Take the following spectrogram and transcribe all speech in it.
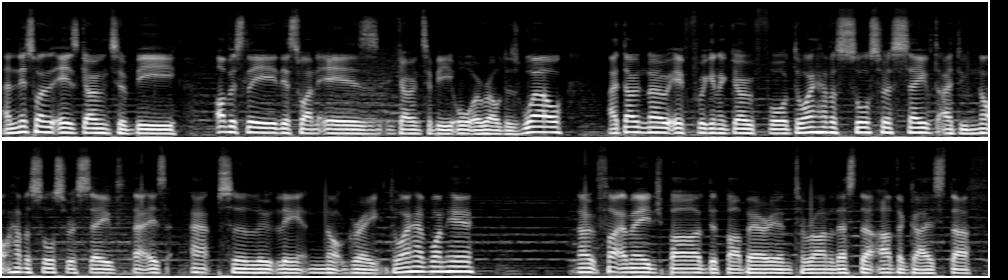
And this one is going to be, obviously this one is going to be auto rolled as well. I don't know if we're going to go for, do I have a sorcerer saved? I do not have a sorcerer saved. That is absolutely not great. Do I have one here? No, fighter mage, bard, the barbarian, Tirana. That's the other guy's stuff.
